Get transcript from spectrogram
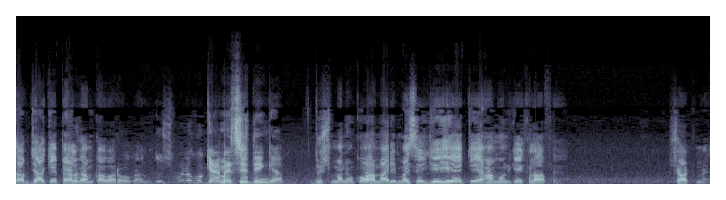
तब जाके पहलगाम कवर होगा। दुश्मनों को क्या मैसेज देंगे आप? दुश्मनों को हमारी मैसेज यही है कि हम उनके खिलाफ है। शॉर्ट में।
